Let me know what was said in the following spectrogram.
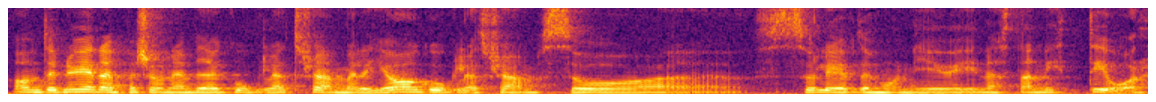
Om det nu är den personen vi har googlat fram, eller jag har googlat fram, så, så levde hon ju i nästan 90 år.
